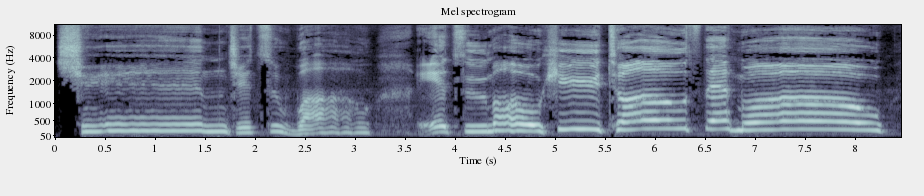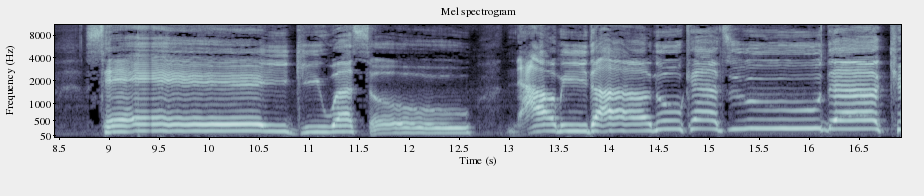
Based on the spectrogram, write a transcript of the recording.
真実はいつも一つでも正義はそう涙の数だけ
